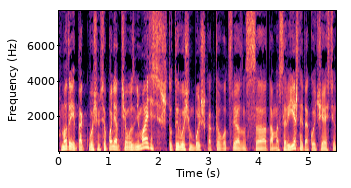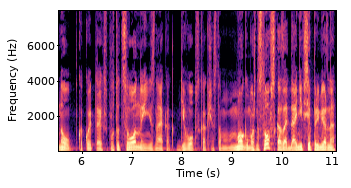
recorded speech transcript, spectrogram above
смотри, так, в общем, все понятно, чем вы занимаетесь, что ты, в общем, больше как-то вот связан с там SRE-шной такой частью, ну, какой-то эксплуатационный, не знаю, как DevOps, как сейчас там много можно слов сказать, да, они все примерно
